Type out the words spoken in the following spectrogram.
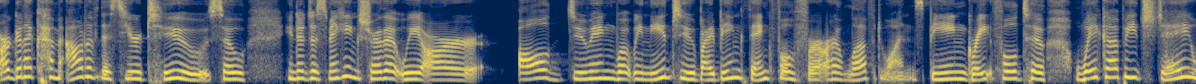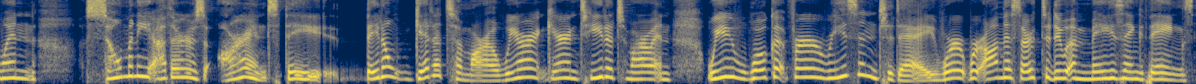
are going to come out of this year too. So, you know, just making sure that we are all doing what we need to by being thankful for our loved ones, being grateful to wake up each day when so many others aren't. They they don't get a tomorrow. We aren't guaranteed a tomorrow and we woke up for a reason today. We're we're on this earth to do amazing things.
